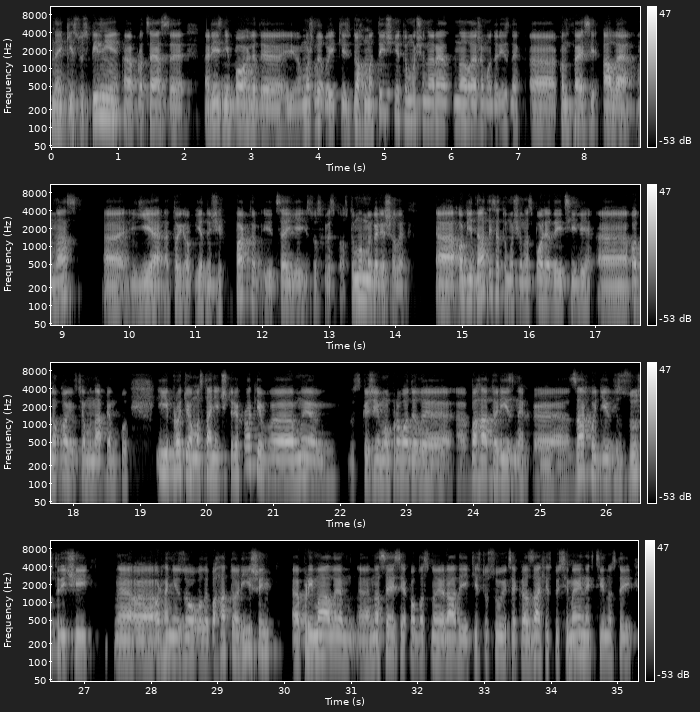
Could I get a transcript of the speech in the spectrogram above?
На якісь суспільні е, процеси, різні погляди, можливо, якісь догматичні, тому що належимо до різних е, конфесій, але у нас є той об'єднуючий фактор, і це є Ісус Христос. Тому ми вирішили е, об'єднатися, тому що у нас погляди і цілі е, однакові в цьому напрямку. І протягом останніх чотирьох років е, ми, скажімо, проводили е, багато різних е, заходів, зустрічей, е, е, організовували багато рішень. е, Приймали е, на сесіях обласної ради, які стосуються якраз захисту сімейних цінностей, е,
